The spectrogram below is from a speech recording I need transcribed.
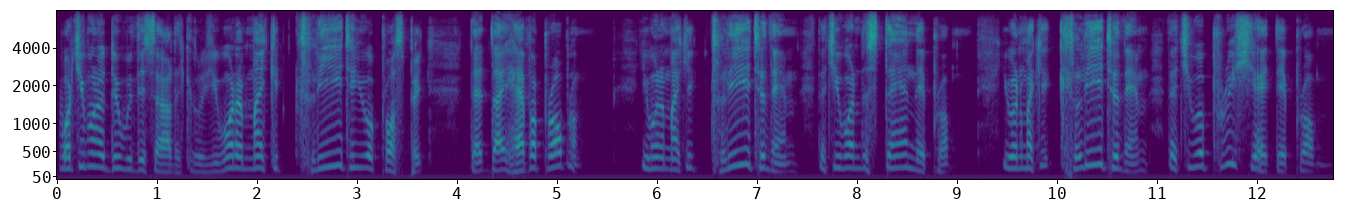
what you want to do with this article is you want to make it clear to your prospect that they have a problem. You want to make it clear to them that you understand their problem. You want to make it clear to them that you appreciate their problem.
